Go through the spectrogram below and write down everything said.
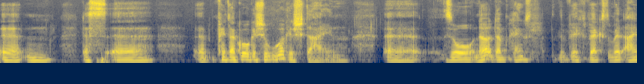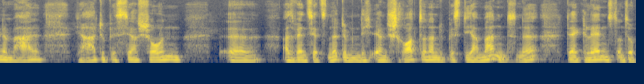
äh, das äh, pädagogische Urgestein. Äh, so, ne, da denkst, merkst du mit einem Mal, ja, du bist ja schon, äh, also wenn es jetzt ne, nicht eher ein Schrott, sondern du bist Diamant, ne, der glänzt und so.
